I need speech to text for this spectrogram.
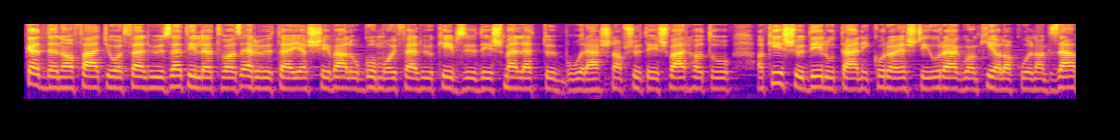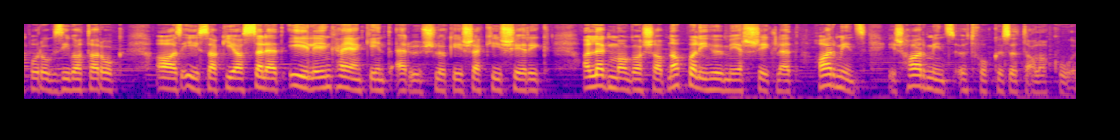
Kedden a fátyol felhőzet, illetve az erőteljessé váló gomoly felhő képződés mellett több órás napsütés várható. A késő délutáni koraesti órákban kialakulnak záporok, zivatarok. Az északi a szelet élénk helyenként erős lökések kísérik. A legmagasabb nappali hőmérséklet 30 és 35 fok között alakul.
